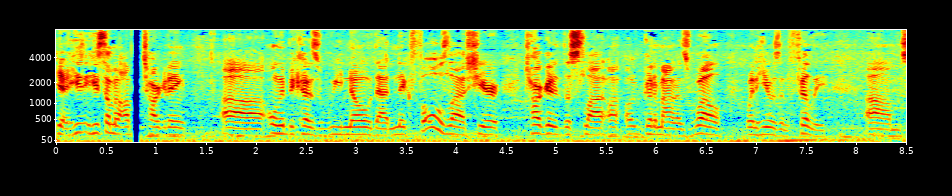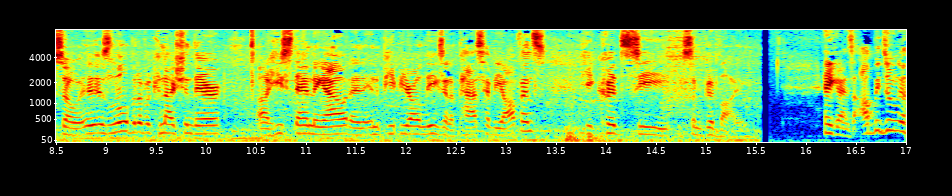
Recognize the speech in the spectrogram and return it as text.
yeah, he's, he's someone I'll be targeting uh, only because we know that Nick Foles last year targeted the slot a, good amount as well when he was in Philly. Um, so it is a little bit of a connection there. Uh, he's standing out, and in PPR leagues and a pass heavy offense, he could see some good volume. Hey guys, I'll be doing a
